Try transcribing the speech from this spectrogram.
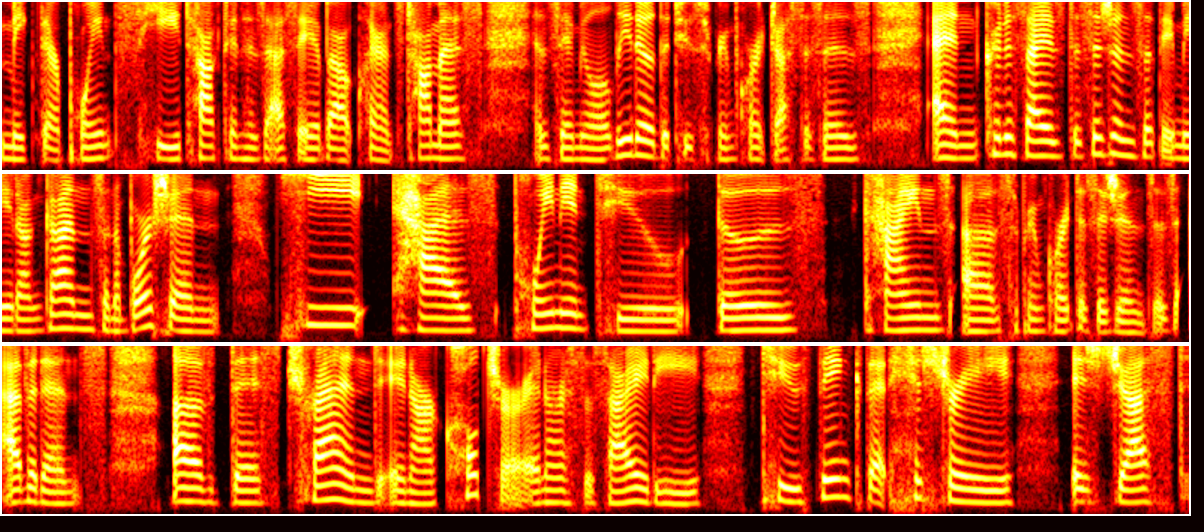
make their points. He talked in his essay about Clarence Thomas and Samuel Alito, the two Supreme Court justices, and criticized decisions that they made on guns and abortion. He has pointed to those kinds of Supreme Court decisions as evidence of this trend in our culture, in our society, to think that history is just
